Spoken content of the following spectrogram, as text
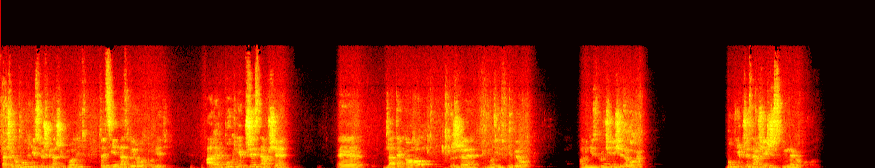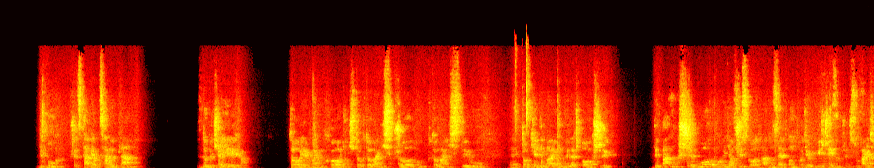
Dlaczego Bóg nie słyszy naszych modlitw? To jest jedna z wielu odpowiedzi. Ale Bóg nie przyznał się, e, dlatego że tych modlitw nie było. Oni nie zwrócili się do Boga. Bóg nie przyznał się jeszcze z innego powodu. Gdy Bóg przedstawiał cały plan zdobycia Jericha, to jak mają chodzić, to kto ma iść z przodu, kto ma iść z tyłu, e, to kiedy mają wydać okrzyk. Gdy Pan szczegółowo powiedział wszystko od A do Z, On powiedział im jeszcze jedną rzecz. Słuchajcie,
